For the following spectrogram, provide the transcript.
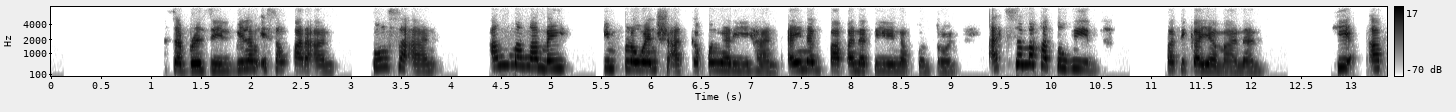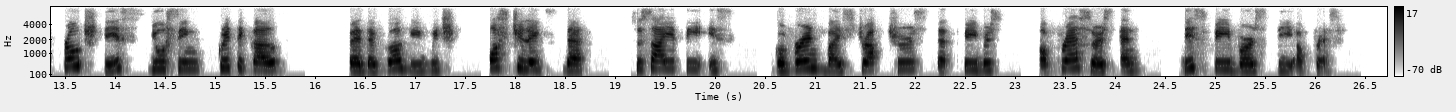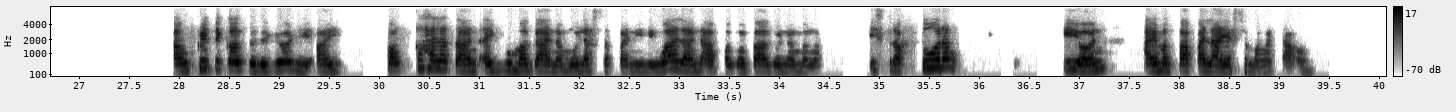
sa Brazil bilang isang paraan kung saan ang mga may impluensya at kapangyarihan ay nagpapanatili ng kontrol at sa makatuwid pati kayamanan. He approached this using critical pedagogy which postulates that society is governed by structures that favors oppressors and disfavors the oppressed. Ang critical pedagogy ay pangkahalatan ay gumagana mula sa paniniwala na ang pagbabago ng mga istrukturang iyon ay magpapalaya sa mga tao.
